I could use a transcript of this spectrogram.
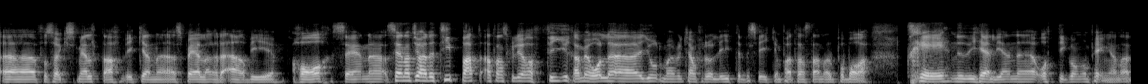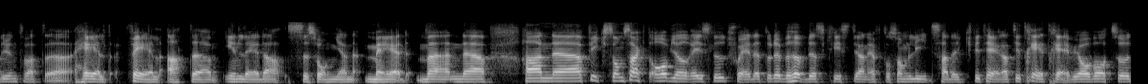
eh, försöker smälta vilken eh, spelare det är vi har. Sen, eh, sen att jag hade tippat att han skulle göra fyra mål eh, gjorde mig väl kanske då lite besviken på att han stannade på bara tre nu i helgen. Eh, 80 gånger pengarna hade ju inte varit eh, helt fel att eh, inleda säsongen med. Men eh, han eh, fick som sagt avgöra i slutskedet och det behövdes Christian eftersom Leeds hade kvitterat till 3-3. Vi har varit så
